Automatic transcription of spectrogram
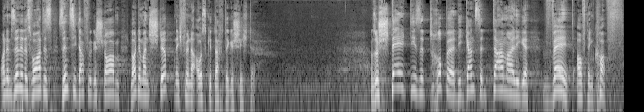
und im Sinne des Wortes sind sie dafür gestorben. Leute, man stirbt nicht für eine ausgedachte Geschichte. Und so stellt diese Truppe die ganze damalige Welt auf den Kopf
